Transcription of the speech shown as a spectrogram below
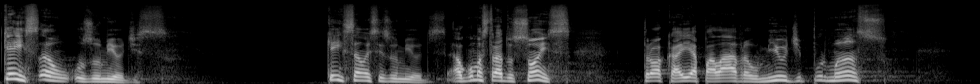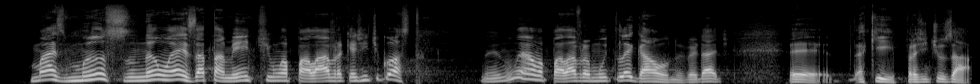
Quem são os humildes? Quem são esses humildes? Algumas traduções troca aí a palavra humilde por manso. Mas manso não é exatamente uma palavra que a gente gosta. Né? Não é uma palavra muito legal, não é verdade? É, aqui, para a gente usar.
